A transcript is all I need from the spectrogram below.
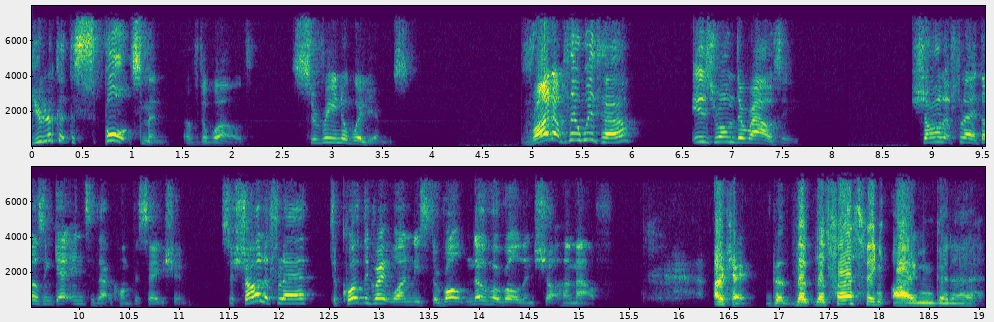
You look at the sportsmen of the world. Serena Williams. Right up there with her is Ronda Rousey. Charlotte Flair doesn't get into that conversation. So Charlotte Flair, to quote the great one, needs to roll, know her role and shut her mouth. Okay, the, the the first thing I'm gonna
